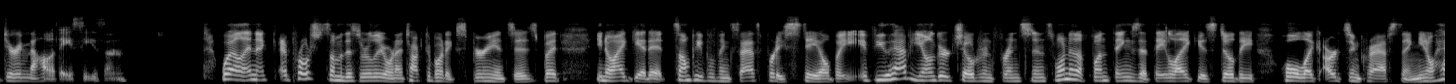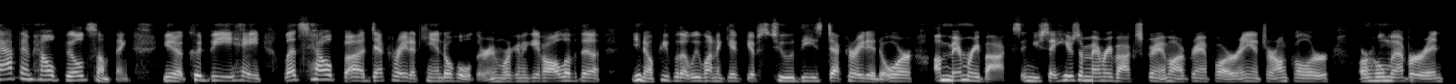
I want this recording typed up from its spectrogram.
during the holiday season? Well, and I approached some of this earlier when I talked about experiences, but you know, I get it. Some people think that's pretty stale, but if you have younger children, for instance, one of the fun things that they like is still the whole like arts and crafts thing. You know, have them help build something. You know, it could be, hey, let's help uh, decorate a candle holder, and we're going to give all of the you know people that we want to give gifts to these decorated or a memory box and you say here's a memory box grandma or grandpa or aunt or uncle or or whomever and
